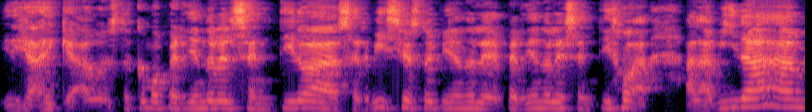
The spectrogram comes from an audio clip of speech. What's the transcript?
y dije, ay, ¿qué hago? Estoy como perdiéndole el sentido a servicio, estoy perdiéndole, perdiéndole sentido a, a la vida,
